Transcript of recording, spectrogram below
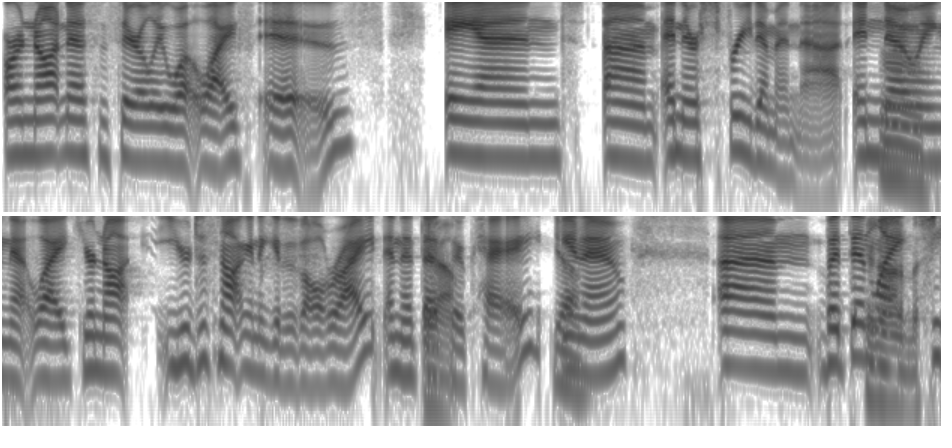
are not necessarily what life is. And um and there's freedom in that and knowing that like you're not you're just not to get it all right and that that's Yeah. okay Yeah. you know um but then You're like to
